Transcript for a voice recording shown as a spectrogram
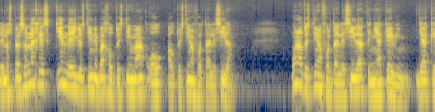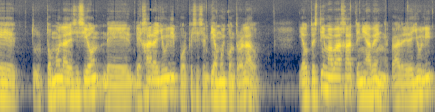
de los personajes, ¿quién de ellos tiene baja autoestima o autoestima fortalecida? Una autoestima fortalecida tenía Kevin, ya que tomó la decisión de dejar a Julie porque se sentía muy controlado. Y autoestima baja tenía Ben, el padre de Julie,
